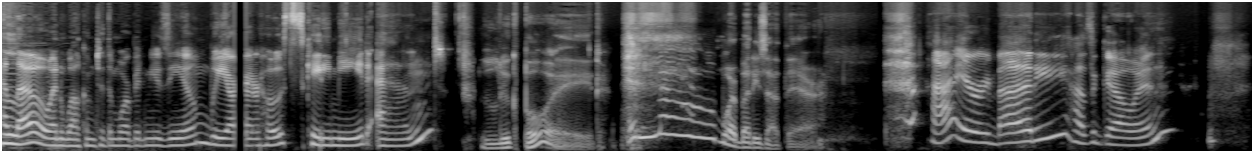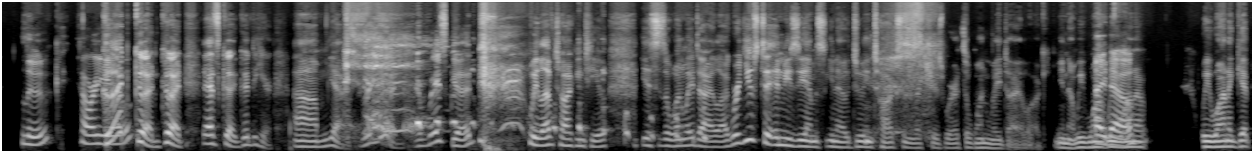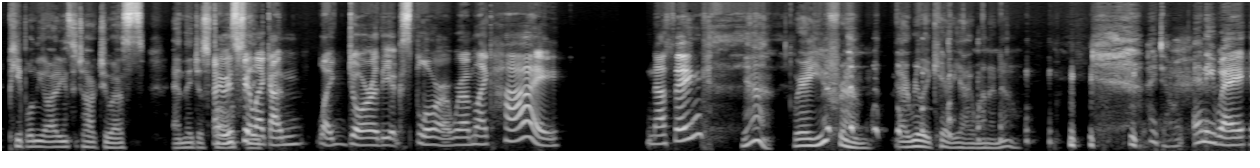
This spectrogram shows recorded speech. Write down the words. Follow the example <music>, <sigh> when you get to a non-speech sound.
Hello and welcome to the Morbid Museum. We are your hosts, Katie Mead and Luke Boyd. Hello, more buddies out there. Hi, everybody. How's it going? Luke, how are you? Good, good, good. That's good. Good to hear. Um, yeah, we're good. Everybody's good. <laughs> we love talking to you. This is a one-way dialogue. We're used to in museums, you know, doing talks and lectures where it's a one-way dialogue. You know, we want I know. we want to we want to get people in the audience to talk to us, and they just I always feel like I'm like Dora the Explorer, where I'm like, hi, nothing. yeah. Where are you from? I really care. Yeah, I want to know. <laughs> I don't. Anyway,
